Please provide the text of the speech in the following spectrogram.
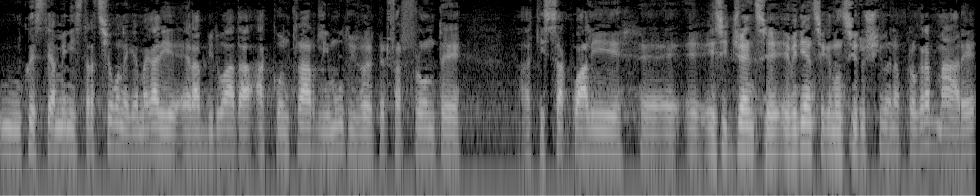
in questa amministrazione che magari era abituata a contrarli i mutui per, per far fronte a chissà quali eh, esigenze, evenienze che non si riuscivano a programmare,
